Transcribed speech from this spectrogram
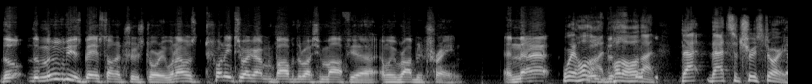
the the movie is based on a true story. When I was 22, I got involved with the Russian mafia, and we robbed a train. And that Wait, hold on, hold on, hold on. That that's a true story.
